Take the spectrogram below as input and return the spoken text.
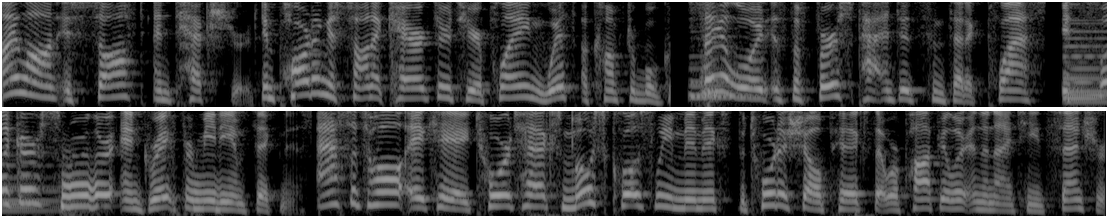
Nylon is soft and textured, imparting a sonic character to your playing with a comfortable grip. Celluloid is the first patented synthetic plastic. It's slicker, smoother, and great for medium thickness. Acetal, aka Tortex, most closely mimics the tortoiseshell picks that were popular in the 19th century.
